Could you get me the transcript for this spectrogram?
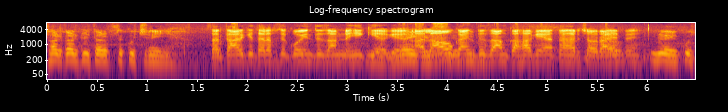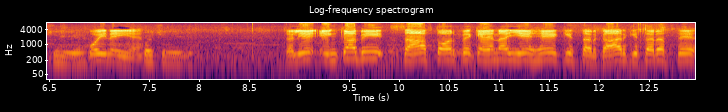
सरकार की तरफ़ से कुछ नहीं है। सरकार की तरफ़ से कोई इंतज़ाम नहीं किया गया अलाव का इंतज़ाम कहा गया था हर चौराहे पे? नहीं कुछ नहीं है। कोई नहीं है। कुछ नहीं चलिए, इनका भी साफ़ तौर पे कहना ये है कि सरकार की तरफ़ से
